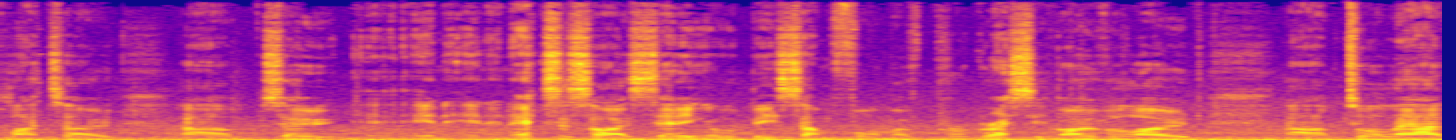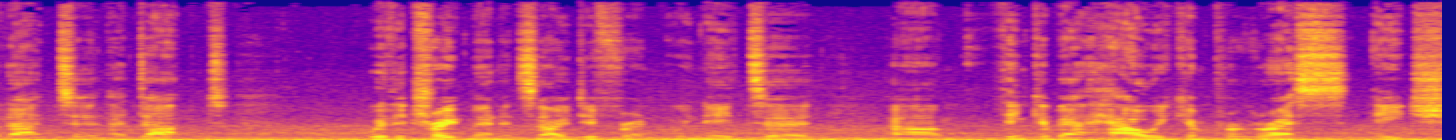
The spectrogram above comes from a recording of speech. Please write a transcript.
plateau. Um, so, in, in an exercise setting, it would be some form of progressive overload um, to allow that to adapt. With a treatment, it's no different. We need to um, think about how we can progress each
